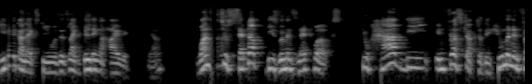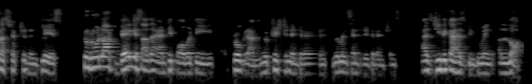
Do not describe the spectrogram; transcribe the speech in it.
Jivika likes to use. Is like building a highway. Yeah. Once you set up these women's networks, you have the infrastructure, the human infrastructure in place to roll out various other anti-poverty programs, nutrition interventions, women-centered interventions, as Jivika has been doing a lot.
